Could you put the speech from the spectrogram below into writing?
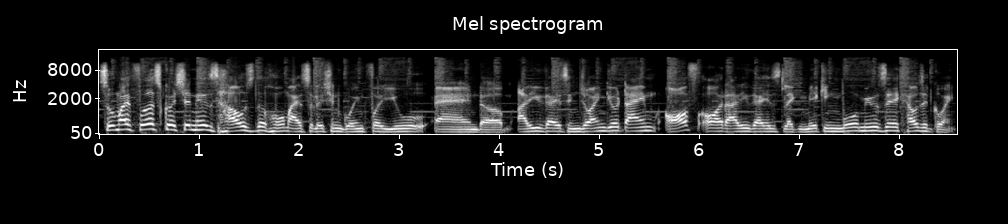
So my first question is, how's the home isolation going for you? And um, are you guys enjoying your time off, or are you guys like making more music? How's it going?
